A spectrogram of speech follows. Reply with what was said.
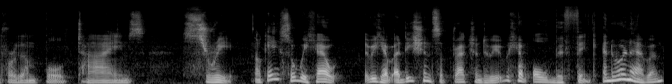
for example times 3 okay so we have we have addition, subtraction, division, we have all the thing. And whenever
